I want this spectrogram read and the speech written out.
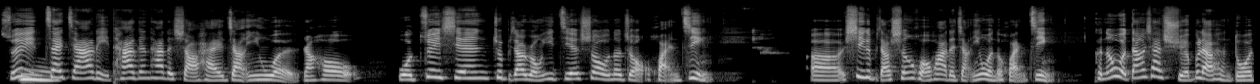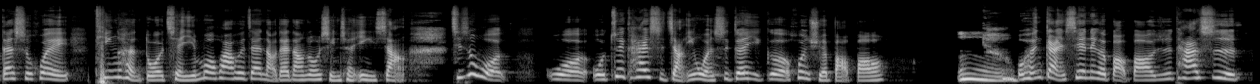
所以在家里，他跟他的小孩讲英文，然后我最先就比较容易接受那种环境，呃，是一个比较生活化的讲英文的环境。可能我当下学不了很多，但是会听很多，潜移默化会在脑袋当中形成印象。其实我我我最开始讲英文是跟一个混血宝宝，嗯，我很感谢那个宝宝，就是他是。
